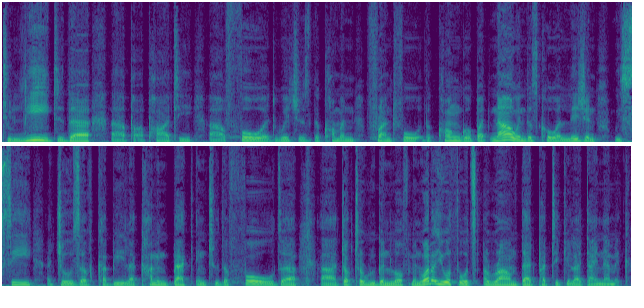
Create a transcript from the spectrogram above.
to lead the party forward, which is the Common Front for the Congo. But now in this coalition, we see Joseph Kabila coming back into the fold. Dr. Reuben Loffman, what are your thoughts around that particular dynamic?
